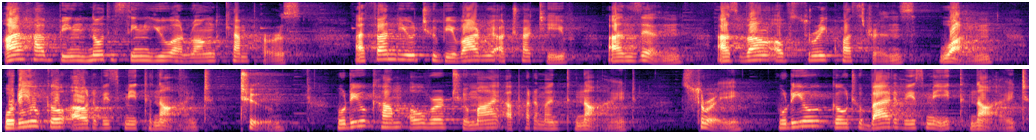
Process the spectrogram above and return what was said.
I have been noticing you around campus. I find you to be very attractive. And then, as one of three questions 1. Would you go out with me tonight? 2. Would you come over to my apartment tonight? 3. Would you go to bed with me tonight?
